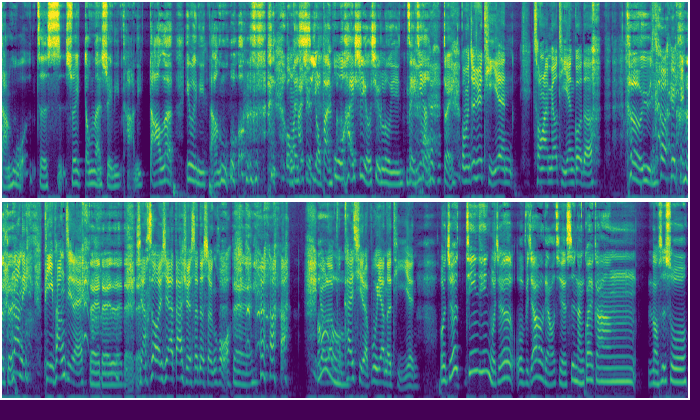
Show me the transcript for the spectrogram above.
挡我者死，所以东南水泥塔你倒了，因为你挡我。我们还是有办法，我还是有去录音。怎样？对，我们就去体验从来没有体验过的客运，客运，让你批判起来。对对对对，享受一下大学生的生活。对，有了，开启了不一样的体验。我觉得听一听，我觉得我比较了解是，难怪刚刚老师说。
